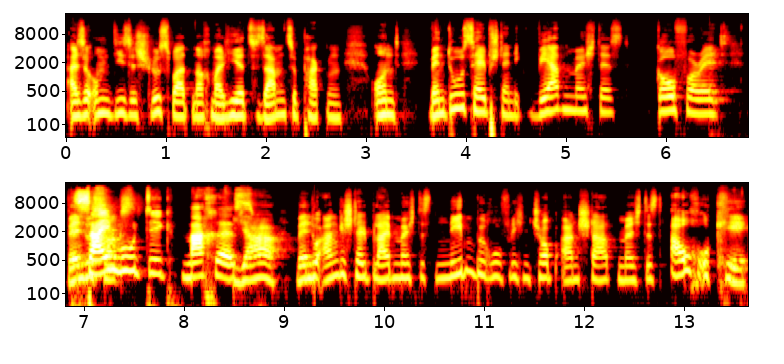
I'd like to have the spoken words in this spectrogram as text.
Also um dieses Schlusswort nochmal hier zusammenzupacken. Und wenn du selbstständig werden möchtest, go for it. Wenn du Sei sagst, mutig, mach es. ja, wenn du angestellt bleiben möchtest, einen nebenberuflichen Job anstarten möchtest, auch okay.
